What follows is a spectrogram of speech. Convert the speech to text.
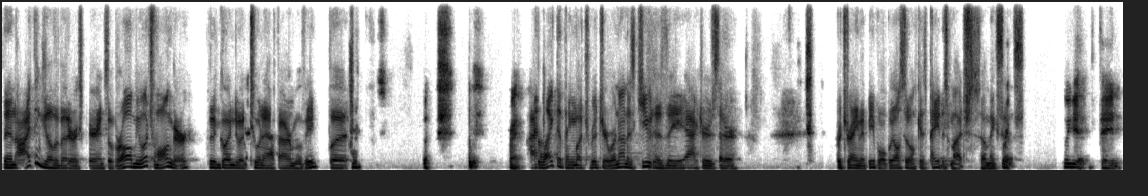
then I think you'll have a better experience overall. It'll be much longer than going to a two and a half hour movie, but Right. I like the thing much richer. We're not as cute as the actors that are portraying the people. We also don't get paid as much, so it makes Right. sense. We get paid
